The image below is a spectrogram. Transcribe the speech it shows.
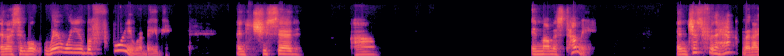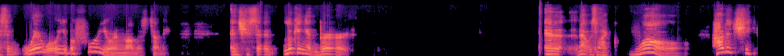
And I said, Well, where were you before you were a baby? And she said, uh, In mama's tummy. And just for the heck of it, I said, Where were you before you were in mama's tummy? And she said, Looking at bird. And that was like, Whoa, how did she,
